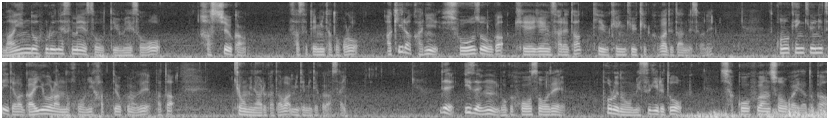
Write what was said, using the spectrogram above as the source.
マインドフルネス瞑想っていう瞑想を8週間させてみたところ明らかに症状が軽減されたっていう研究結果が出たんですよね。この研究については概要欄の方に貼っておくのでまた興味のある方は見てみてください。で以前僕放送でポルノを見すぎると社交不安障害だとか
